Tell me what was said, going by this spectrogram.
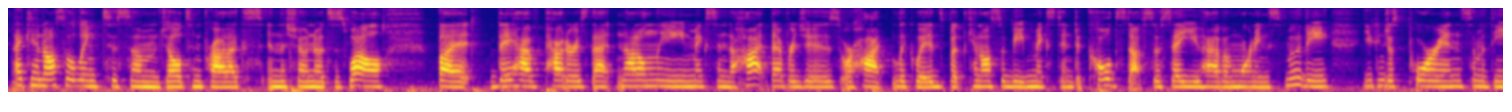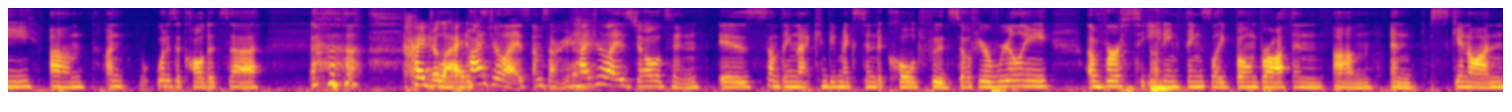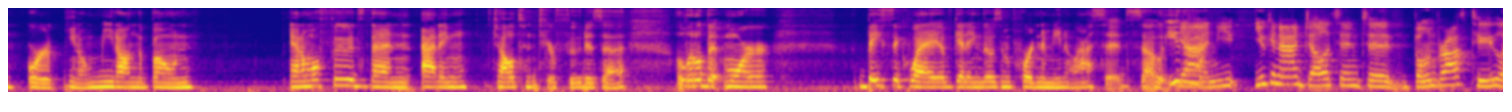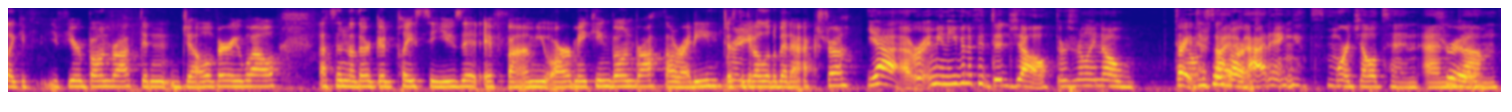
I can also link to some gelatin products in the show notes as well but they have powders that not only mix into hot beverages or hot liquids, but can also be mixed into cold stuff. So, say you have a morning smoothie, you can just pour in some of the um, un, what is it called? It's uh, Hydrolyzed. Hydrolyzed. I'm sorry. Hydrolyzed gelatin is something that can be mixed into cold foods. So if you're really averse to eating things like bone broth and um, and skin on or you know meat on the bone animal foods, then adding gelatin to your food is a a little bit more basic way of getting those important amino acids. So either yeah, and you you can add gelatin to bone broth too. Like if if your bone broth didn't gel very well, that's another good place to use it. If um, you are making bone broth already, just right. to get a little bit extra. Yeah, or I mean, even if it did gel, there's really no right. There's no of adding it's more gelatin and. True. Um,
